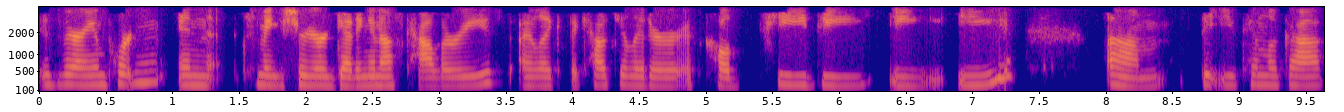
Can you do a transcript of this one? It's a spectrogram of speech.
is very important and to make sure you're getting enough calories. I like the calculator. It's called TDEE um, that you can look up,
